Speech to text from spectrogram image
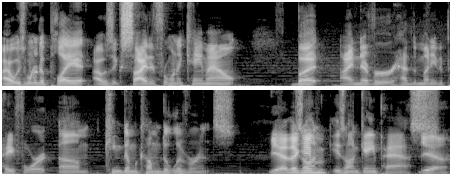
I always wanted to play it. I was excited for when it came out, but I never had the money to pay for it. Um Kingdom Come Deliverance yeah, that is game on is on Game Pass. Yeah.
